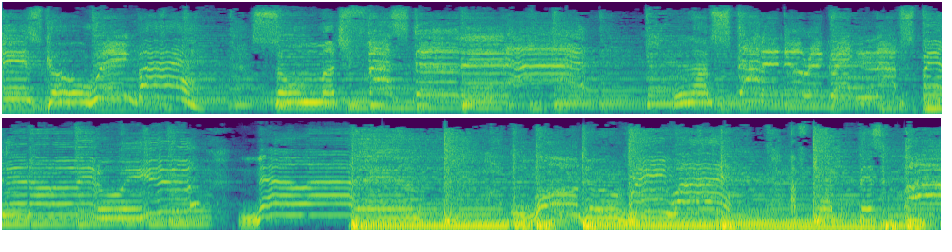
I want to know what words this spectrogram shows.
is going by so much faster than I. Well, I'm starting to regret not spending all of it with you. Now I am wondering why I've kept this. Fire.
